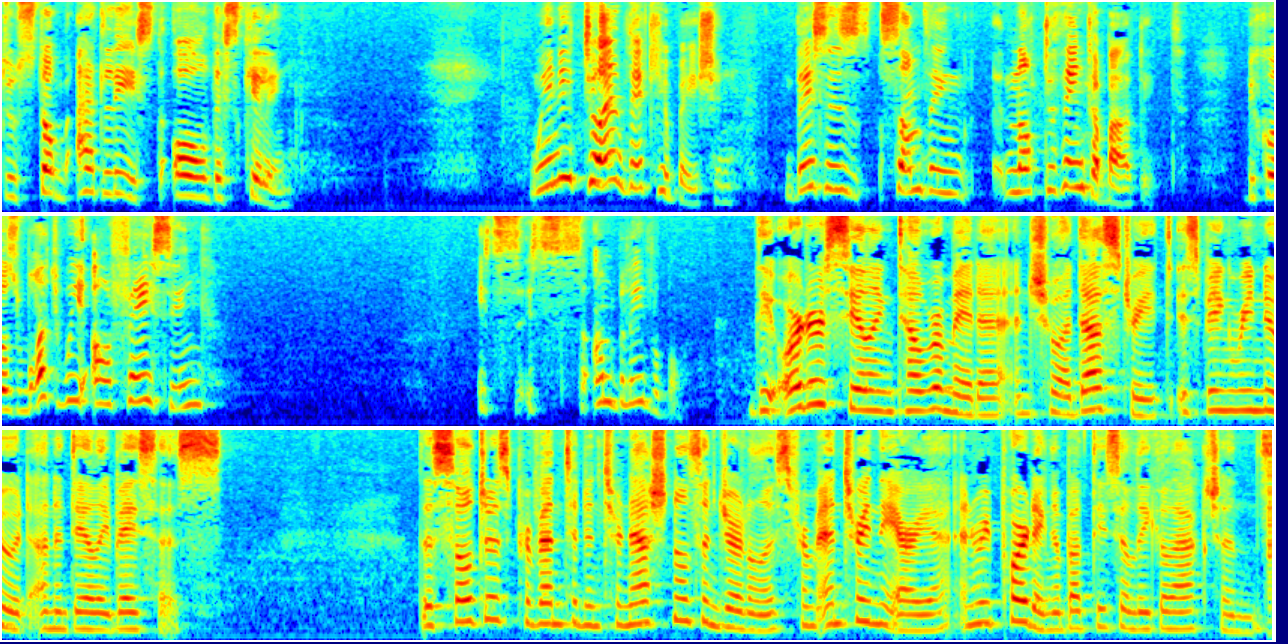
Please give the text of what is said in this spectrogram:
to stop at least all this killing. We need to end the occupation. This is something not to think about it. Because what we are facing, it's, it's unbelievable. The order sealing Tel Rumeida and Shuhada Street is being renewed on a daily basis. The soldiers prevented internationals and journalists from entering the area and reporting about these illegal actions.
